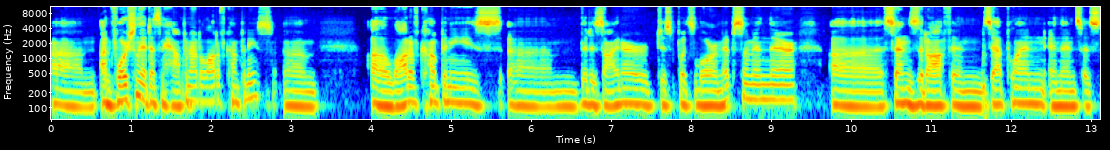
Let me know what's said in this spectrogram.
Um, unfortunately, that doesn't happen at a lot of companies. Um, a lot of companies, um, the designer just puts lorem ipsum in there uh, sends it off in Zeplin and then says,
